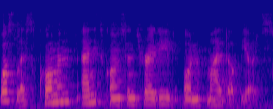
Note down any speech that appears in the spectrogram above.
was less common and it concentrated on mild opioids.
